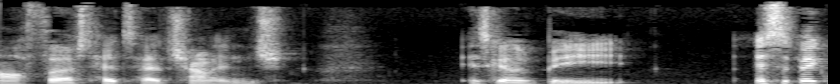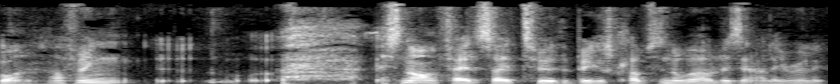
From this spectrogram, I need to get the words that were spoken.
our first head to head challenge. Is going to be it's a big one. I think it's not unfair to say two of the biggest clubs in the world, is it, Ali? Really?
